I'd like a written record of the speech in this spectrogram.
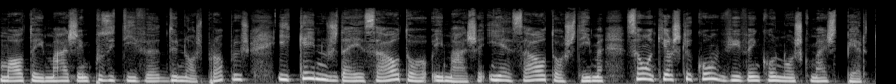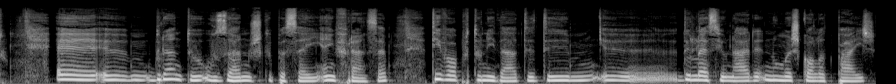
uma autoimagem positiva de nós próprios e quem nos dá essa autoimagem e essa autoestima são aqueles que convivem connosco mais de perto. Eh, eh, durante os anos que passei em França, tive a oportunidade de, eh, de lecionar numa escola de pais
